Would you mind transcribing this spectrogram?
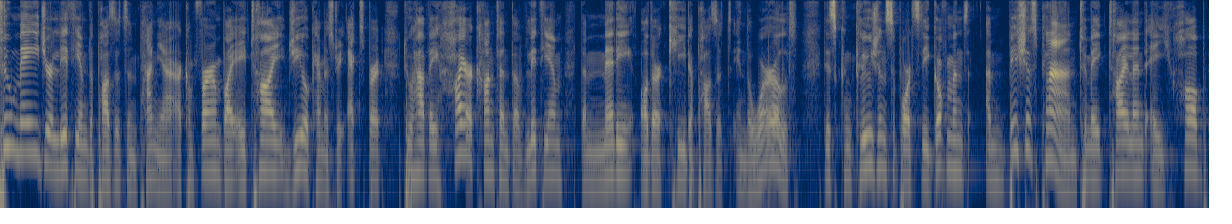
Two major lithium deposits in Phang Nga are confirmed by a Thai geochemistry expert to have a higher content of lithium than many other key deposits in the world. This conclusion supports the government's ambitious plan to make Thailand a hub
